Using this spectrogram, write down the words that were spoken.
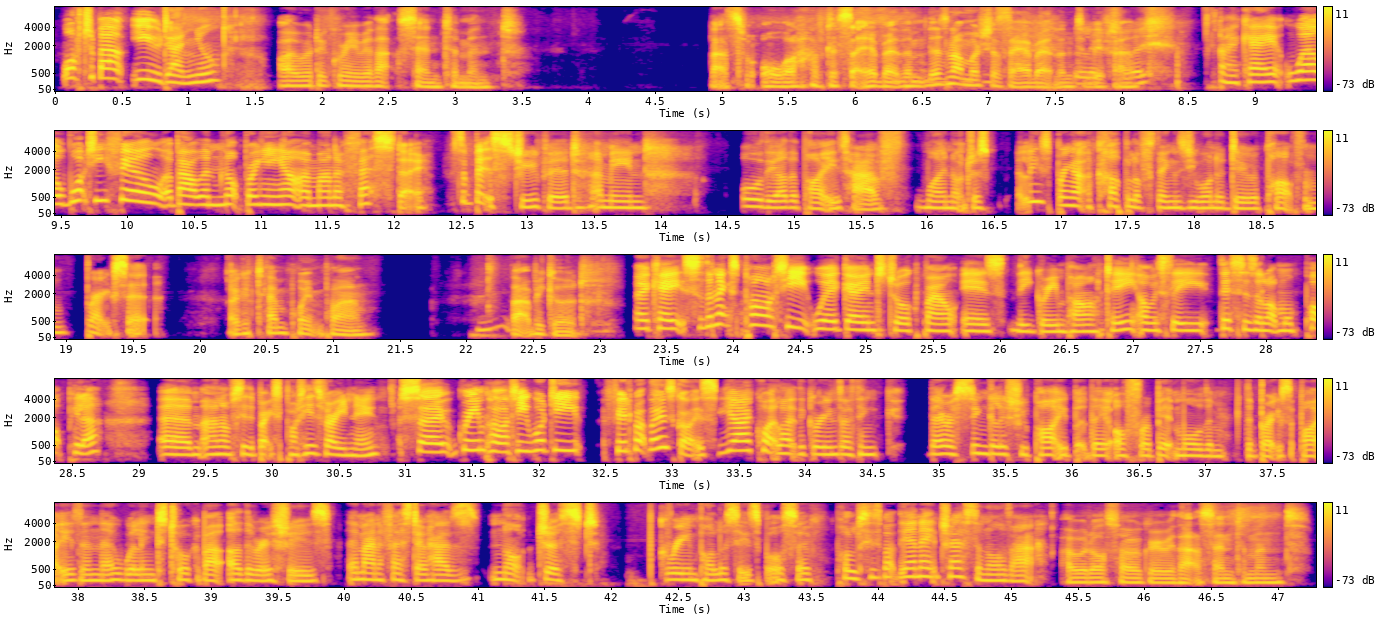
What about you, Daniel? I would agree with that sentiment. That's all I have to say about them. There's not much to say about them, to be fair. Okay, well, what do you feel about them not bringing out a manifesto? It's a bit stupid. I mean, all the other parties have. Why not just at least bring out a couple of things you want to do apart from Brexit? Like a 10 point plan. That'd be good. Okay, so the next party we're going to talk about is the Green Party. Obviously, this is a lot more popular, um, and obviously the Brexit Party is very new. So, Green Party, what do you feel about those guys? Yeah, I quite like the Greens. I think they're a single issue party, but they offer a bit more than the Brexit parties and they're willing to talk about other issues. Their manifesto has not just green policies, but also policies about the NHS and all that. I would also agree with that sentiment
